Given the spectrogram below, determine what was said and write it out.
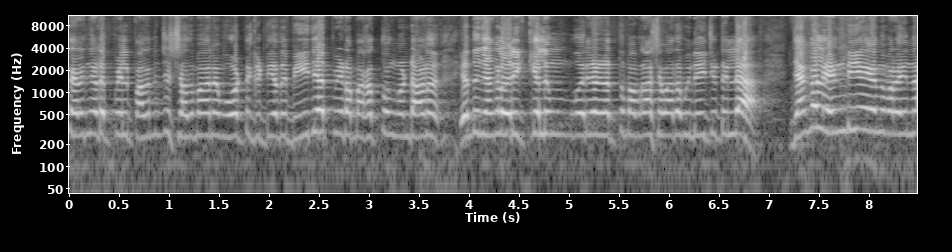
തെരഞ്ഞെടുപ്പിൽ പതിനഞ്ച് ശതമാനം വോട്ട് കിട്ടിയത് ബി ജെ പിയുടെ മഹത്വം കൊണ്ടാണ് എന്ന് ഞങ്ങൾ ഒരിക്കലും ഒരിടത്തും അവകാശവാദം ഉന്നയിച്ചിട്ടില്ല. ഞങ്ങൾ എൻ ഡി എ എന്ന് പറയുന്ന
